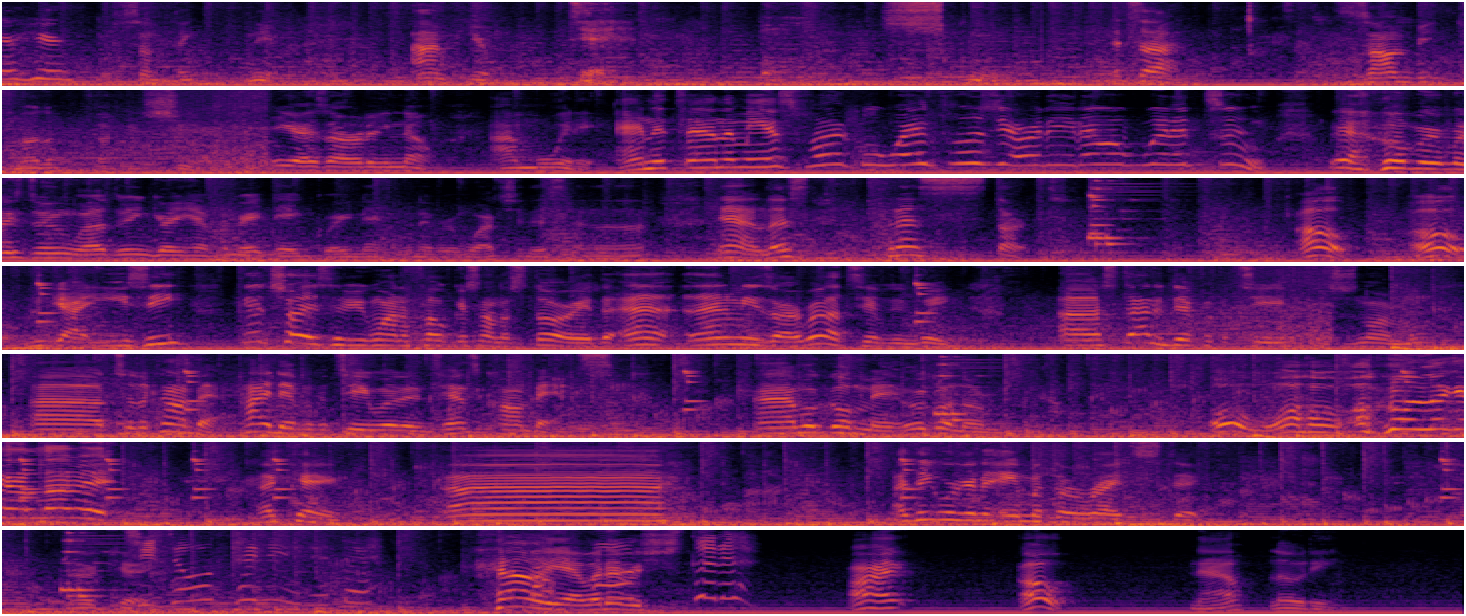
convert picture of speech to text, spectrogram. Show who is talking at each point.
Speaker 1: we're here with something new. I'm here Dead or School. It's a, it's a zombie motherfucking shooter. You guys already know. I'm with it. And it's anime as fuck with waifus. You already know I'm with it too. Yeah, hope everybody's doing well, doing great. Have a great day, great night whenever you're watching this. Uh, yeah, let's let's start. Oh, oh, we got easy. Good choice if you want to focus on the story. The, uh, the enemies are relatively weak. Uh, started difficulty, which is normal, uh, to the combat. High difficulty with intense combats. Uh, we'll go mid, we'll go normal for now. Oh, whoa, oh, look at, I love it. Okay, uh, I think we're gonna aim with the right stick. Okay. Hell yeah, whatever. All right. Oh, now loading.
